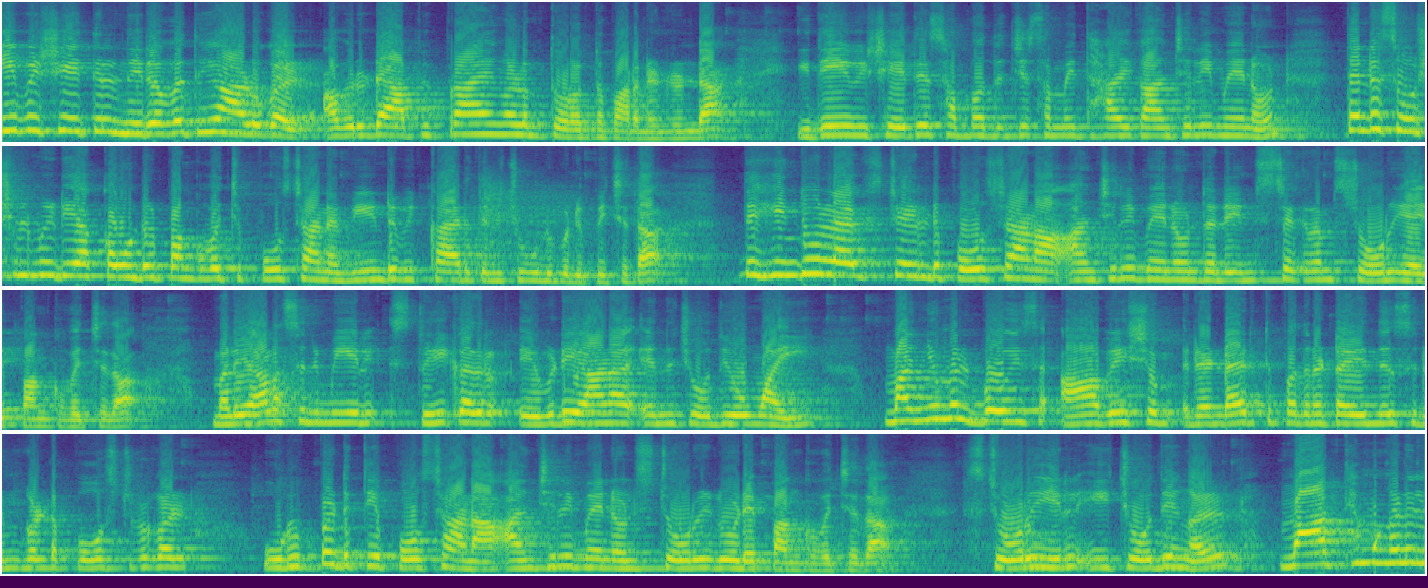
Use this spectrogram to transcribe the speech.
ഈ വിഷയത്തിൽ നിരവധി ആളുകൾ അവരുടെ അഭിപ്രായങ്ങളും തുറന്നു പറഞ്ഞിട്ടുണ്ട്. ഇതേ വിഷയത്തെ സംബന്ധിച്ച് സംവിധായക അഞ്ജലി മേനോൻ തന്റെ സോഷ്യൽ മീഡിയ അക്കൗണ്ടിൽ പങ്കുവച്ച പോസ്റ്റാണ് വീണ്ടും ഇക്കാര്യത്തിന് ചൂടുപിടിപ്പിച്ചത്. ദി ഹിന്ദു ലൈഫ് സ്റ്റൈലിന്റെ പോസ്റ്റാണ് അഞ്ജലി മേനോൻ തന്റെ ഇൻസ്റ്റഗ്രാം സ്റ്റോറിയായി പങ്കുവച്ചത്. മലയാള സിനിമയിൽ സ്ത്രീകൾ എവിടെയാണ് എന്ന ചോദ്യവുമായി മഞ്ഞുമൽ ബോയ്സ് ആവേശം രണ്ടായിരത്തി പതിനെട്ട് എന്നീ സിനിമകളുടെ പോസ്റ്ററുകൾ ഉൾപ്പെടുത്തിയ പോസ്റ്റാണ് അഞ്ജലി മേനോൻ സ്റ്റോറിയിലൂടെ പങ്കുവച്ചത്. സ്റ്റോറിയിൽ ഈ ചോദ്യങ്ങൾ മാധ്യമങ്ങളിൽ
